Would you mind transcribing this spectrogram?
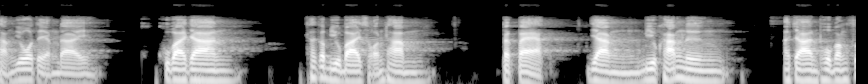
สังโยชน์แต่อย่างใดครูบาอาจารย์ท่านก็มีอุบายสอนธรรมแปลกๆอย่างมีอยู่ครั้งหนึ่งอาจารย์โพบังโส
